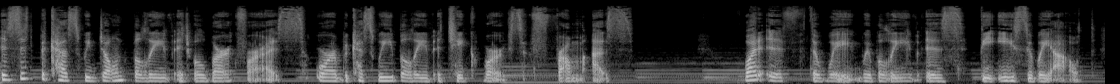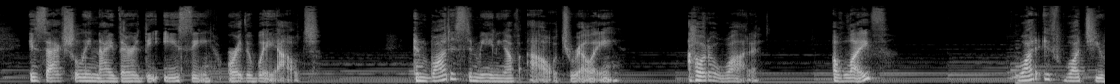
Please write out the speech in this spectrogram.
Is it because we don't believe it will work for us or because we believe it takes works from us? What if the way we believe is the easy way out is actually neither the easy or the way out? And what is the meaning of out really? Out of what? Of life? What if what you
